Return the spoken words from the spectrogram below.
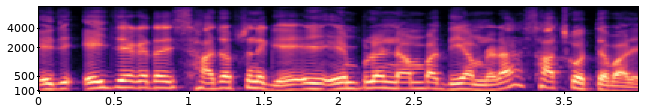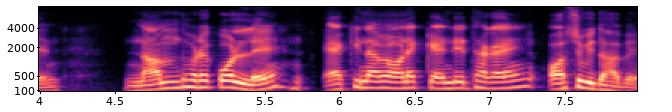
এই যে, এই জায়গাটায় সার্চ অপশানে গিয়ে এই এমপ্লয়ের নাম্বার দিয়ে আপনারা সার্চ করতে পারেন। নাম ধরে করলে একই নামে অনেক ক্যান্ডিডেট থাকায় অসুবিধা হবে।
